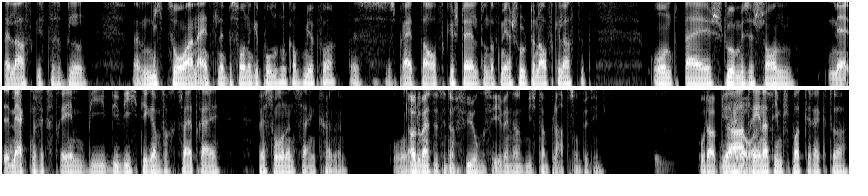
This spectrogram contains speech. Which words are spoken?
bei Lask ist das ein bisschen ähm, nicht so an einzelne Personen gebunden, kommt mir vor. Da ist es breiter aufgestellt und auf mehr Schultern aufgelastet. Und bei Sturm ist es schon, merkt man es extrem, wie, wie wichtig einfach zwei, drei Personen sein können. Und aber du meinst jetzt in der Führungsebene und nicht am Platz unbedingt? Oder ja, Trainer, Team, Sportdirektor,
